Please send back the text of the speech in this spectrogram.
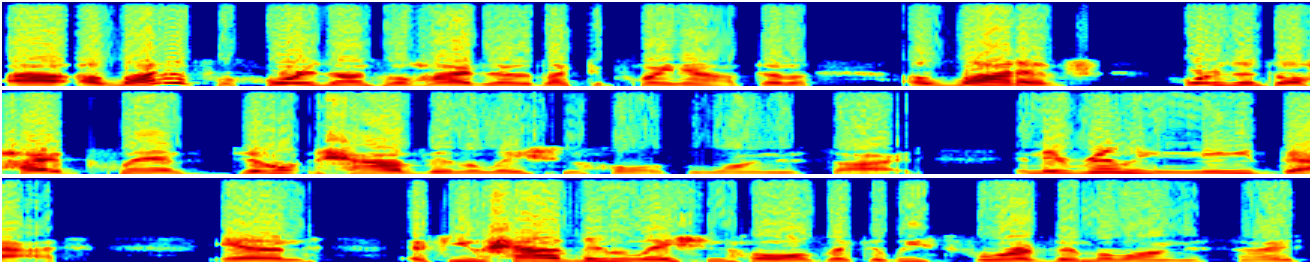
uh, a lot of horizontal hives, I would like to point out that a lot of horizontal hive plants don't have ventilation holes along the side. And they really need that. And if you have ventilation holes, like at least four of them along the side,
